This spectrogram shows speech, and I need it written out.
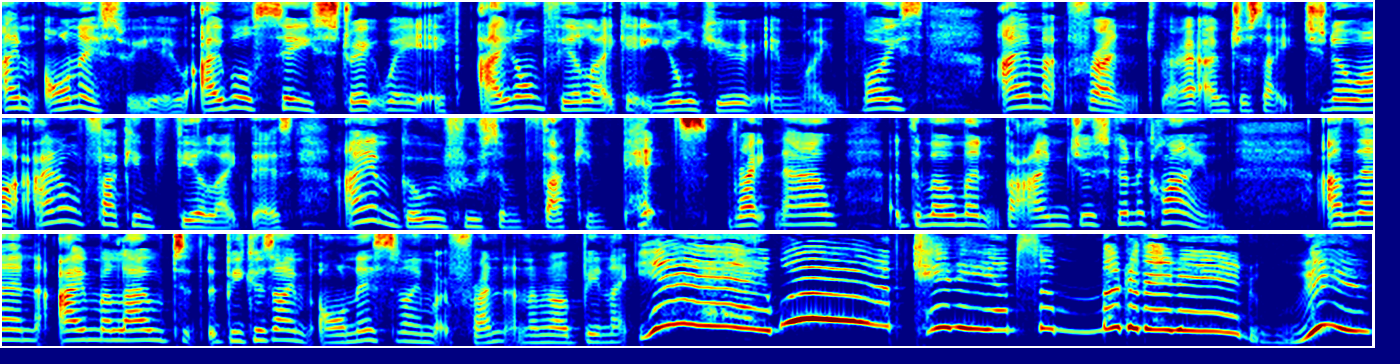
I'm honest with you. I will say straight away if I don't feel like it, you'll hear it in my voice. I'm up front, right? I'm just like, do you know what? I don't fucking feel like this. I am going through some fucking pits right now at the moment, but I'm just gonna climb. And then I'm allowed to, because I'm honest and I'm up front and I'm not being like, yay, woo, I'm Kitty, I'm so motivated, woo.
